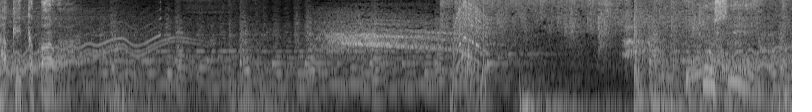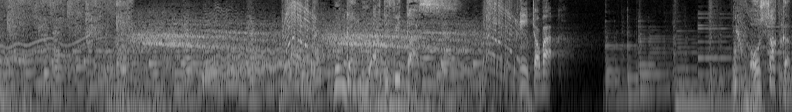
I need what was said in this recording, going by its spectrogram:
Sakit kepala, pusing, mengganggu aktivitas. Nih coba. Osakem,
